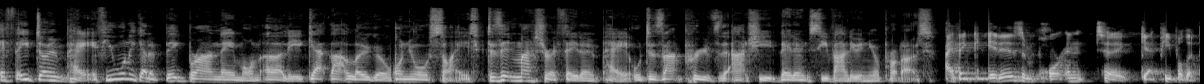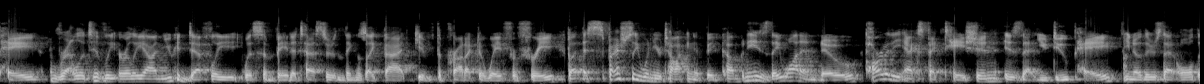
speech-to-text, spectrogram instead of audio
If they don't pay, if you want to get a big brand name on early, get that logo on your site, does it matter if they don't pay or does that prove that actually they don't see value in your product? I think it is important to get people to pay relatively early on. You could definitely, with some beta testers and things like that, give the product away for free. But especially when you're talking to big companies, they want to know part of the expectation is that you do pay. You know, there's that old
